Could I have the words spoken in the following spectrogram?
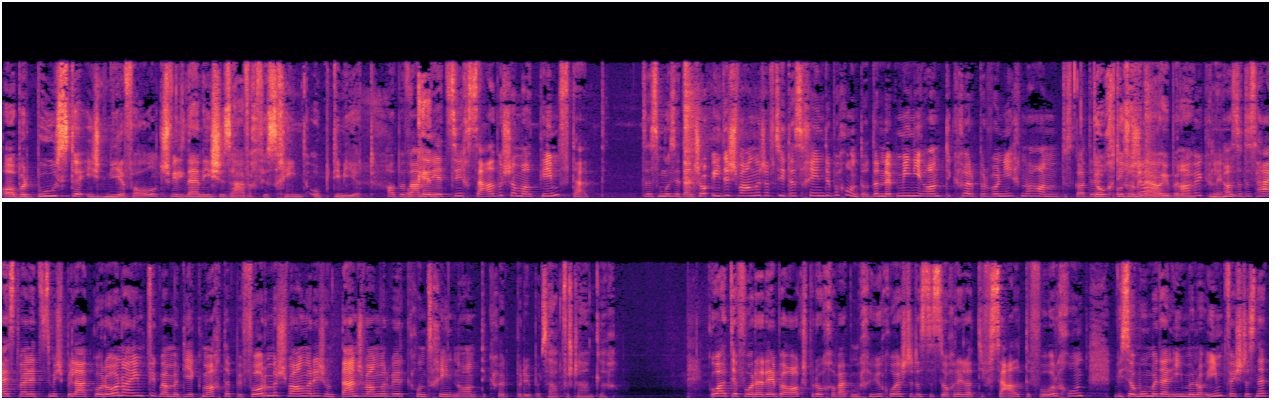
Aber Boosten ist nie falsch, weil dann ist es einfach fürs Kind optimiert. Aber wenn okay. man jetzt sich selber schon mal geimpft hat, das muss ja dann schon in der Schwangerschaft sein, dass das Kind bekommt, oder? Nicht meine Antikörper, die ich noch habe. Das geht Doch, die kommen auch über. Ah, wirklich? Mhm. Also das heisst, wenn jetzt zum Beispiel auch Corona-Impfung, wenn man die gemacht hat, bevor man schwanger ist und dann schwanger wird, kommt das Kind noch Antikörper über? Selbstverständlich. Gut hat ja vorher eben angesprochen wegen dem Kühlkosten, dass das doch relativ selten vorkommt. Wieso muss man dann immer noch impfen? Ist das nicht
